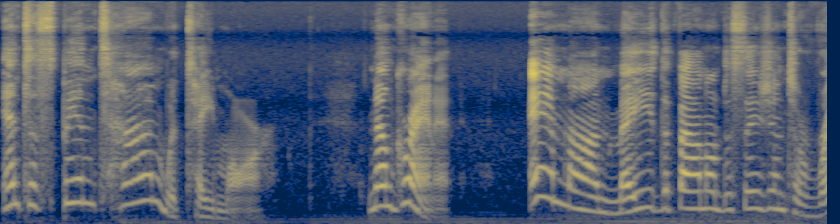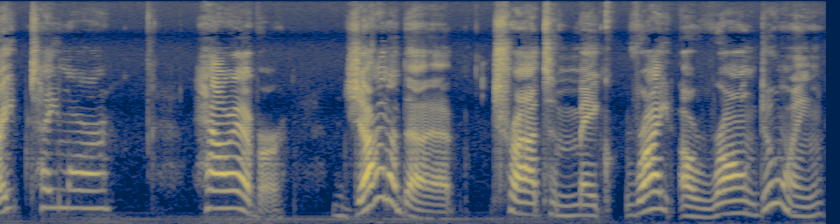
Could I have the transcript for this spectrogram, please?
and to spend time with Tamar. Now, granted, Amnon made the final decision to rape Tamar, However, Jonadab tried to make right a wrongdoing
